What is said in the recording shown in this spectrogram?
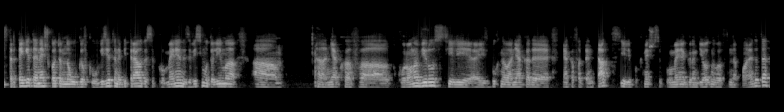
Стратегията е нещо, което е много гъвкаво. Визията не би трябвало да се променя, независимо дали има а, а, някакъв а, коронавирус или е избухнала някъде някакъв атентат или пък нещо се променя грандиозно в, на планетата,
